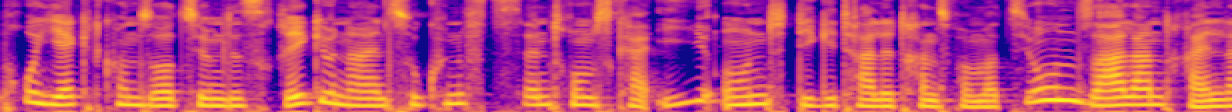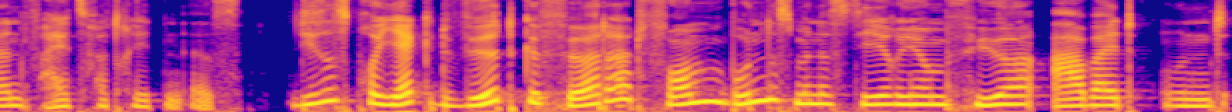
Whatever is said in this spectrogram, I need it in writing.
Projektkonsortium des Regionalen Zukunftszentrums KI und Digitale Transformation Saarland Rheinland-Pfalz vertreten ist. Dieses Projekt wird gefördert vom Bundesministerium für Arbeit und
